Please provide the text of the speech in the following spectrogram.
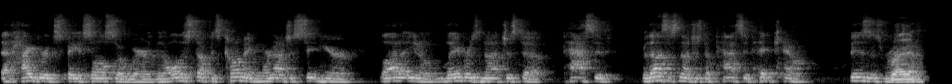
that hybrid space also where the, all this stuff is coming. We're not just sitting here. A lot of, you know, labor is not just a passive, for us, it's not just a passive headcount business. We're, right. trying to,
